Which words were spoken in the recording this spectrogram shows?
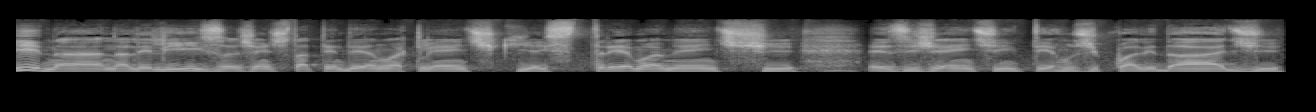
E na, na Lelis, a gente está atendendo uma cliente que é extremamente exigente em termos de qualidade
